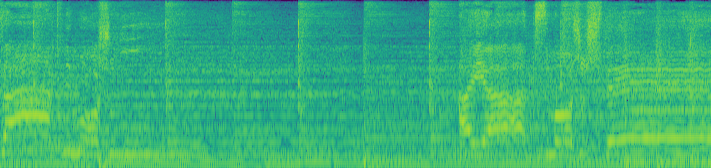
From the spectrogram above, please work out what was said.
Так не можу, а як зможеш ти?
